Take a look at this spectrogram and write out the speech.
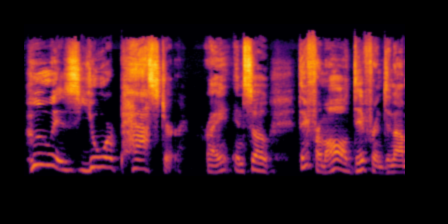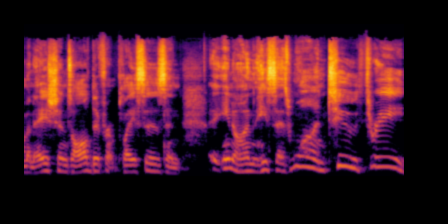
who is your pastor? Right. And so they're from all different denominations, all different places. And, you know, and he says one, two, three,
